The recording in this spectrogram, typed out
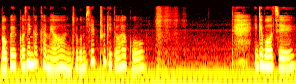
먹을 거 생각하면 조금 슬프기도 하고, 이게 뭐지?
